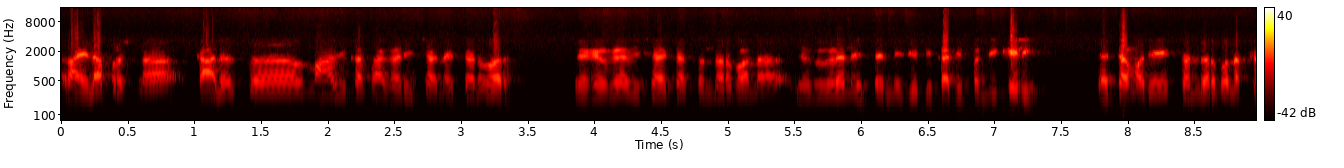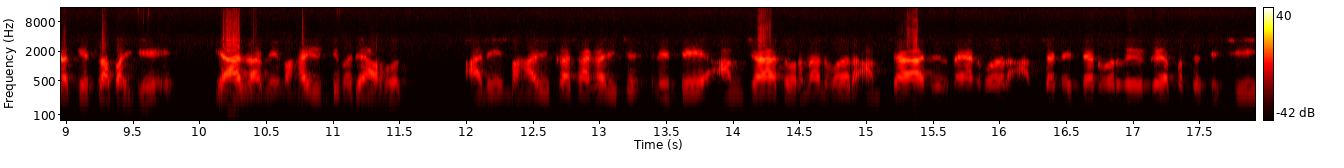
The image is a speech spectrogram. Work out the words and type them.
राहिला प्रश्न कालच महाविकास आघाडीच्या नेत्यांवर वेगवेगळ्या विषयाच्या संदर्भानं वेगवेगळ्या नेत्यांनी जी टीका टिप्पणी केली त्याच्यामध्ये एक संदर्भ लक्षात घेतला पाहिजे की आज आम्ही महायुतीमध्ये आहोत आणि महाविकास आघाडीचे नेते आमच्या धोरणांवर आमच्या निर्णयांवर आमच्या नेत्यांवर वेगवेगळ्या पद्धतीची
